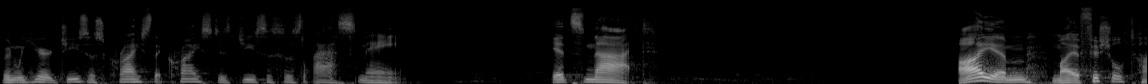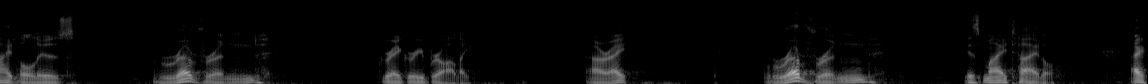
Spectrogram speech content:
when we hear Jesus Christ that Christ is Jesus' last name. It's not. I am, my official title is Reverend Gregory Brawley. All right? Reverend is my title. I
